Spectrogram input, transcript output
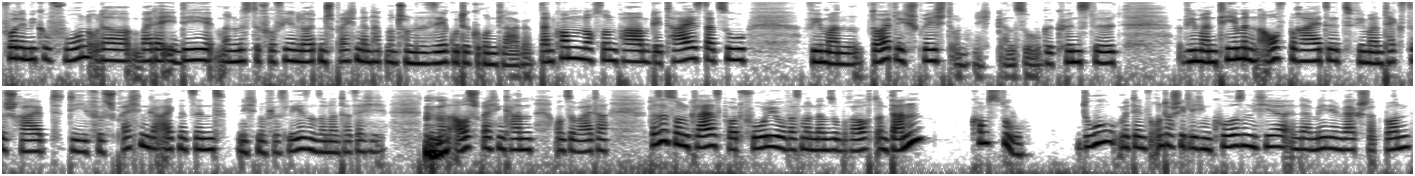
vor dem Mikrofon oder bei der Idee, man müsste vor vielen Leuten sprechen, dann hat man schon eine sehr gute Grundlage. Dann kommen noch so ein paar Details dazu, wie man deutlich spricht und nicht ganz so gekünstelt, wie man Themen aufbereitet, wie man Texte schreibt, die fürs Sprechen geeignet sind, nicht nur fürs Lesen, sondern tatsächlich, die man aussprechen kann und so weiter. Das ist so ein kleines Portfolio, was man dann so braucht. Und dann kommst du. Du mit den unterschiedlichen Kursen hier in der Medienwerkstatt Bonn,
